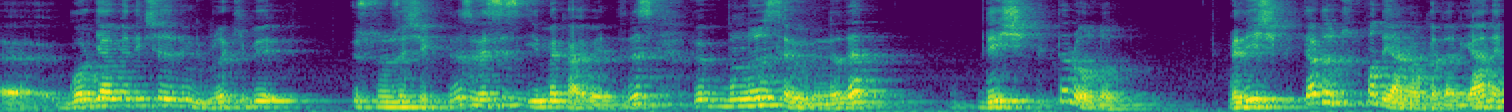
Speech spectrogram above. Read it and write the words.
E, gol gelmedikçe dediğim gibi rakibi üstünüze çektiniz ve siz ivme kaybettiniz ve bunların sebebinde de değişiklikler oldu. Ve değişiklikler de tutmadı yani o kadar. Yani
